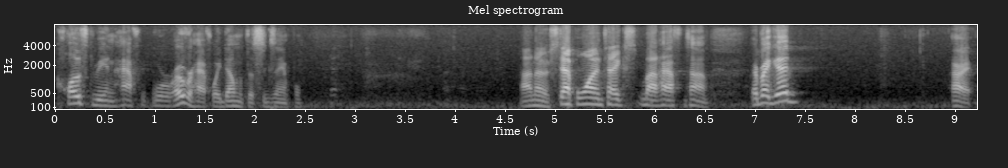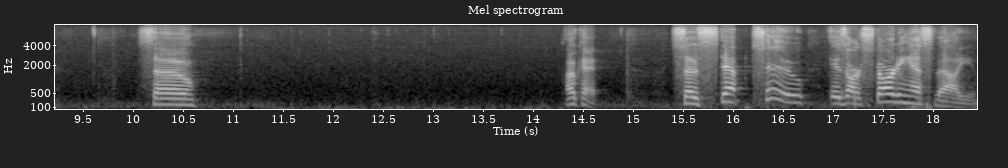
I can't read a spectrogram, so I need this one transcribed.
close to being half, we're over halfway done with this example. I know, step one takes about half the time. Everybody good? All right. So, okay. So step two is our starting S value.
